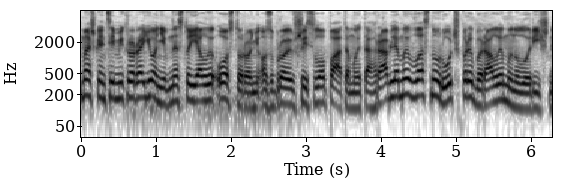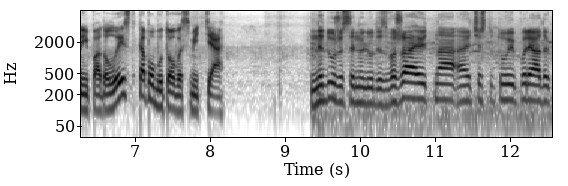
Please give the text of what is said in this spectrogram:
Мешканці мікрорайонів не стояли осторонь, озброївшись лопатами та граблями, власноруч прибирали минулорічний падолист та побутове сміття. Не дуже сильно люди зважають на е, чистоту і порядок.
